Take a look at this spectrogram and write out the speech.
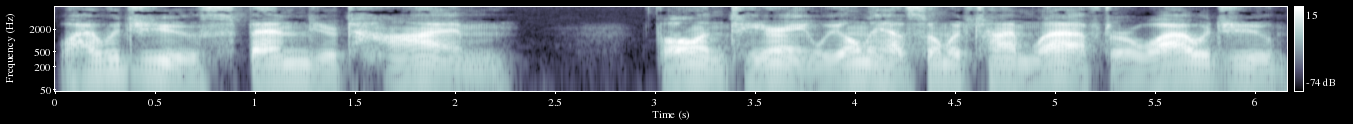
why would you spend your time volunteering? We only have so much time left. Or why would you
